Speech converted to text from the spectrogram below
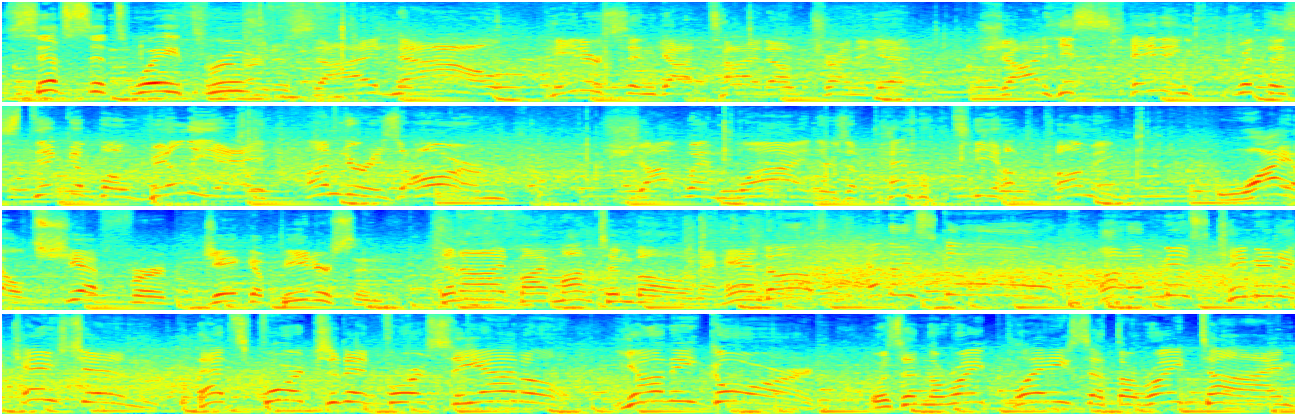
sifts its way through. Side now. Peterson got tied up trying to get shot. He's skating with the stick of Beauvillier under his arm. Shot went wide. There's a penalty upcoming. Wild shift for Jacob Peterson. Denied by Montembeault and a handoff, and they score on a miscommunication. That's fortunate for Seattle. Yanni Gourde was in the right place at the right time.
